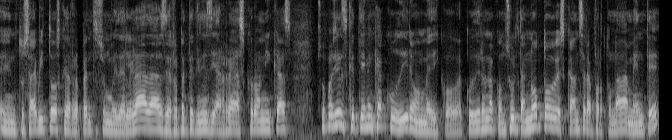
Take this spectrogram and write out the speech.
en tus hábitos que de repente son muy delgadas, de repente tienes diarreas crónicas, son pacientes que tienen que acudir a un médico, acudir a una consulta. No todo es cáncer afortunadamente,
